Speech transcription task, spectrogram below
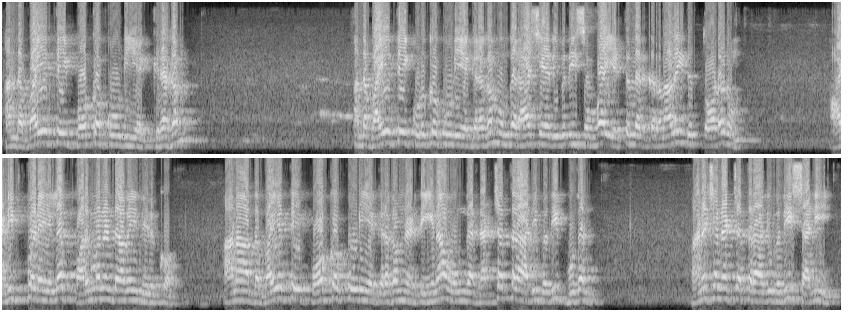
அந்த பயத்தை போக்கக்கூடிய கிரகம் அந்த பயத்தை கொடுக்கக்கூடிய கிரகம் உங்க ராசி அதிபதி செவ்வாய் எட்டுல இருக்கிறதுனால இது தொடரும். அடிப்படையில பர்மனண்டாவே இது இருக்கும். ஆனா அந்த பயத்தை போக்கக்கூடிய கிரகம்னு எடுத்தீங்கன்னா உங்க நட்சத்திர அதிபதி புதன். மனுஷ நட்சத்திர அதிபதி சனி.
